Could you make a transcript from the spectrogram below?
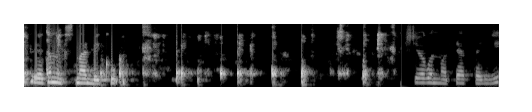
ಇವಾಗ ಮಿಕ್ಸ್ ಮಾಡಬೇಕು. ಇವಾಗ ಒಂದ್ ಮೊಟ್ಟೆ ಹಾಕ್ತಾ ಇದೀವಿ.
